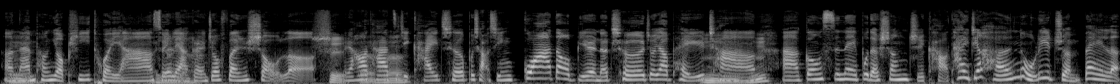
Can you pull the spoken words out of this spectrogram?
啊、男朋友劈腿啊，所以两个人就分手了。是、哎，然后他自己开车不小心刮到别人的车就要赔偿、嗯、啊。公司内部的升职考他已经很努力准备了，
